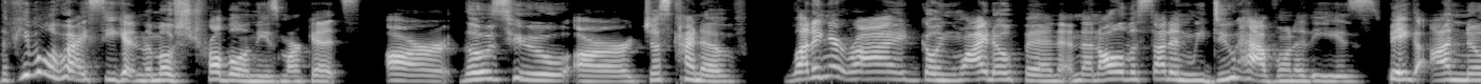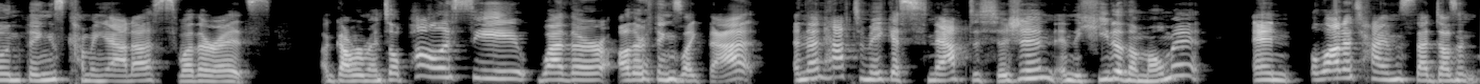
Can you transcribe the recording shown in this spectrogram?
the people who I see getting the most trouble in these markets are those who are just kind of letting it ride, going wide open. And then all of a sudden, we do have one of these big unknown things coming at us, whether it's a governmental policy, whether other things like that, and then have to make a snap decision in the heat of the moment. And a lot of times that doesn't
